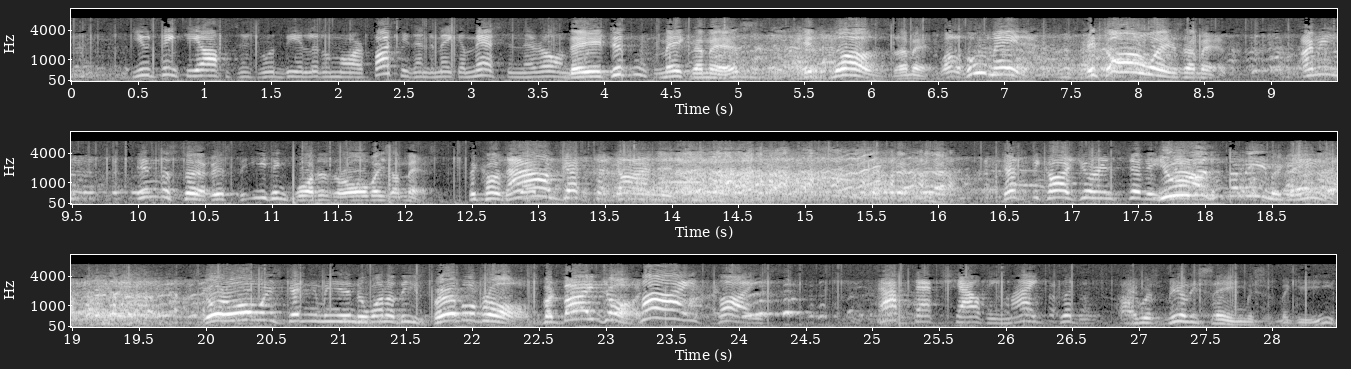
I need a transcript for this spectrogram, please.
but you'd think the officers would be a little more fussy than to make a mess in their own. They didn't make a mess. It was a mess. Well, who made it? It's always a mess. I mean, in the service, the eating quarters are always a mess. Because Now, that- just a darn Just because you're in civics you now... listen to me, McGee. You're getting me into one of these verbal brawls. But by George, Boys, boys, stop that shouting. My goodness. I was merely saying, Mrs. McGee,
